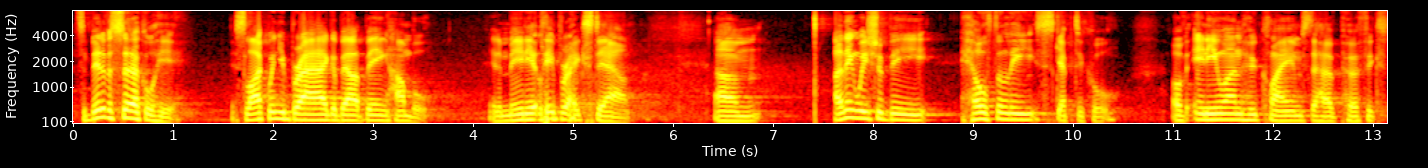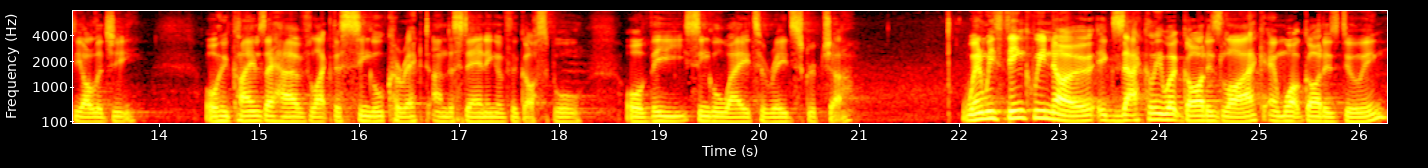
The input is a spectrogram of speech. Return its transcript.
It's a bit of a circle here. It's like when you brag about being humble, it immediately breaks down. Um, I think we should be healthily skeptical of anyone who claims to have perfect theology or who claims they have like the single correct understanding of the gospel or the single way to read scripture. When we think we know exactly what God is like and what God is doing,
